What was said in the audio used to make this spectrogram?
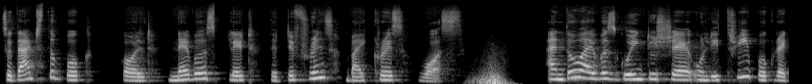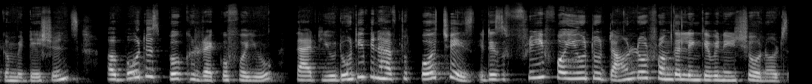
So that's the book called Never Split the Difference by Chris Voss. And though I was going to share only three book recommendations, a bonus book reco for you that you don't even have to purchase. It is free for you to download from the link given in show notes.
